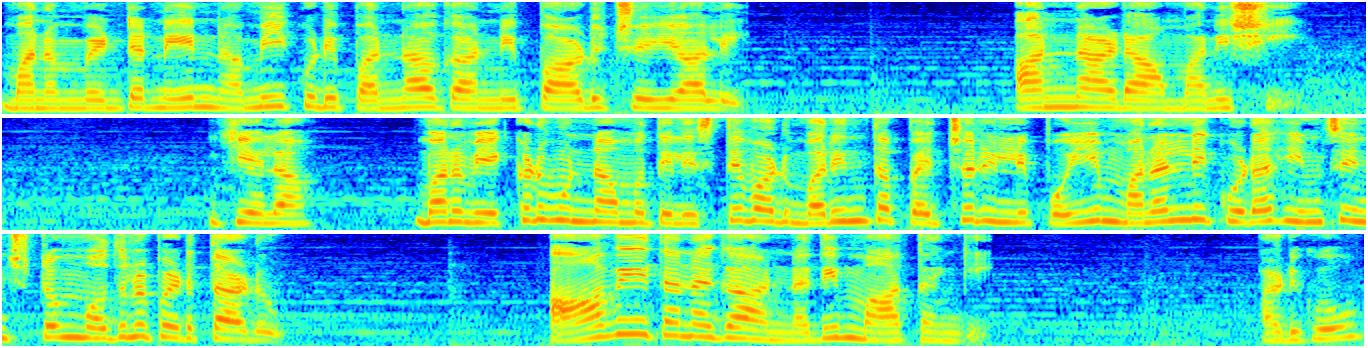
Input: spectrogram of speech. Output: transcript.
మనం వెంటనే నమీకుడి పన్నాగాన్ని పాడు చేయాలి. అన్నాడా మనిషి. ఎలా? మనం ఎక్కడ ఉన్నామో తెలిస్తే వాడు మరింత పెచ్చరిల్లిపోయి మనల్ని కూడా హింసించటం మొదలు పెడతాడు. ఆవేదనగా అన్నది మాతంగి. అడుగో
